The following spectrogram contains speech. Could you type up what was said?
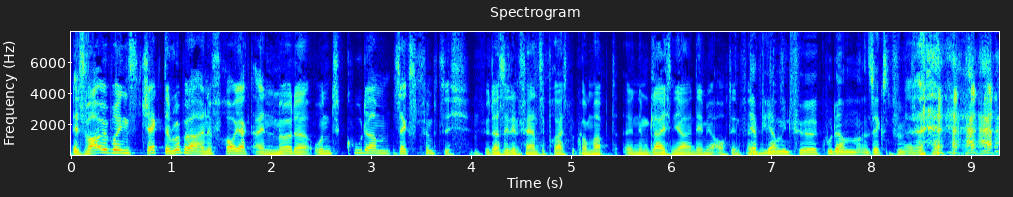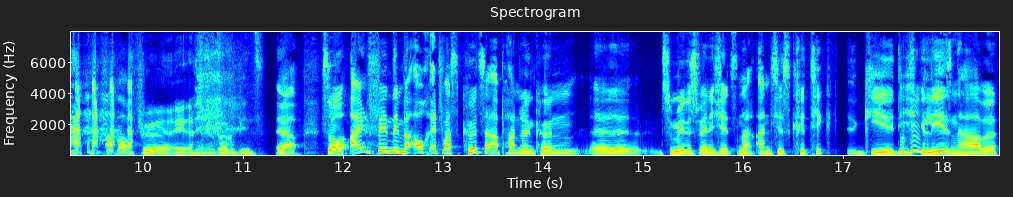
Es war übrigens Jack the Ripper, eine Frau jagt einen Mörder und Kudam 56, für das ihr den Fernsehpreis bekommen habt, in dem gleichen Jahr, in dem ihr auch den ja, Fernsehpreis wir haben ihn für Kudam 56 bekommen. aber auch für äh, Rocket Beans. Ja. So, ein Film, den wir auch etwas kürzer abhandeln können, äh, zumindest wenn ich jetzt nach Antjes Kritik gehe, die ich gelesen habe.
